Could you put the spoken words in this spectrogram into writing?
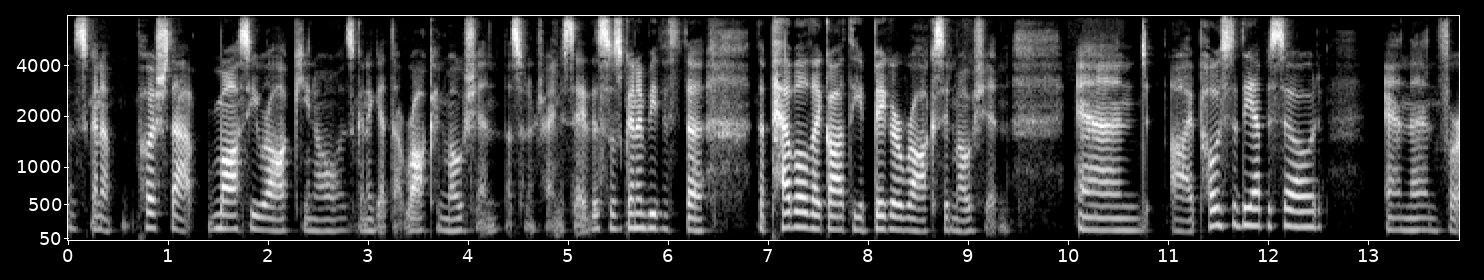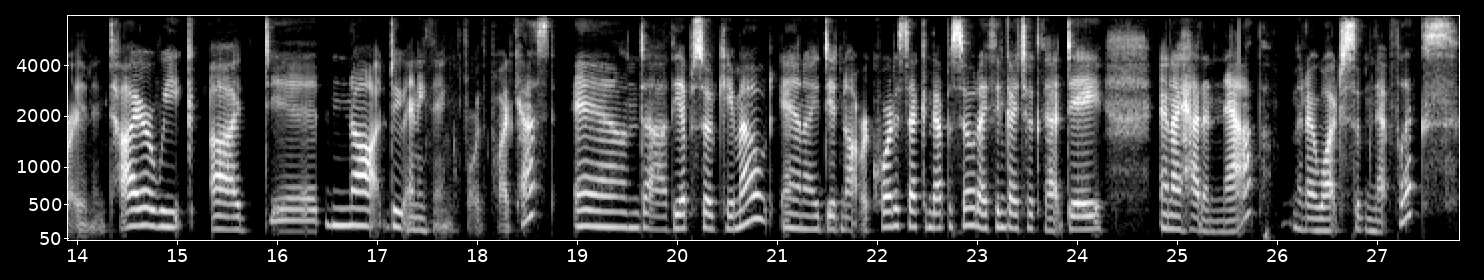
It's going to push that mossy rock, you know, it's going to get that rock in motion. That's what I'm trying to say. This was going to be the, the, the pebble that got the bigger rocks in motion. And I posted the episode. And then for an entire week, I did not do anything for the podcast. And uh, the episode came out, and I did not record a second episode. I think I took that day and I had a nap and I watched some Netflix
